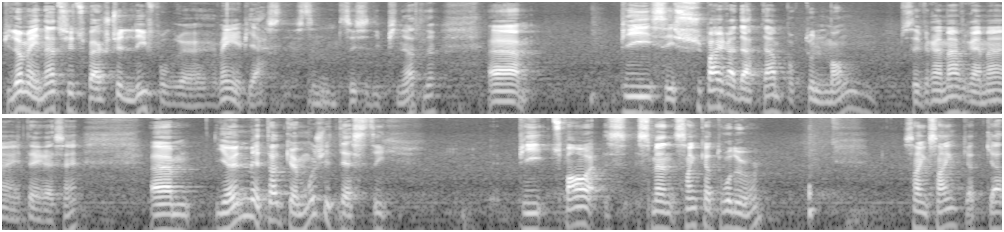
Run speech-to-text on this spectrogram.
Puis là, maintenant, tu sais, tu peux acheter le livre pour 20$. Euh, c'est, mm. c'est des pinottes. Là. Euh, puis c'est super adaptable pour tout le monde. C'est vraiment, vraiment intéressant. Euh, il y a une méthode que moi, j'ai testée. Puis tu pars semaine 5, 4, 3, 2, 1. 5-5, 4-4,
